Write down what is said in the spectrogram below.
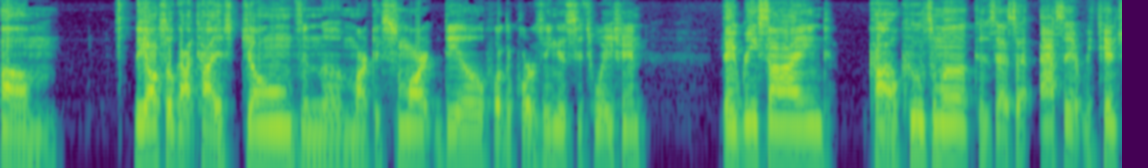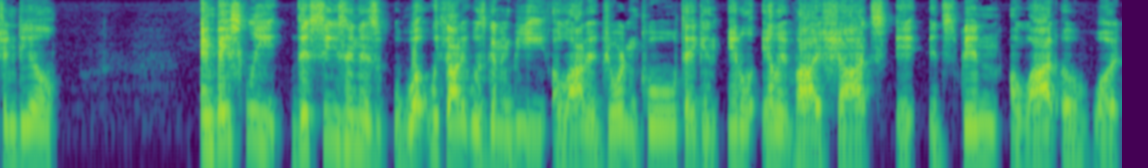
Um, they also got Tyus Jones in the Marcus Smart deal for the Porzingis situation. They re-signed Kyle Kuzma because that's an asset retention deal. And basically, this season is what we thought it was going to be. A lot of Jordan Poole taking ill, ill-advised shots. It, it's been a lot of what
